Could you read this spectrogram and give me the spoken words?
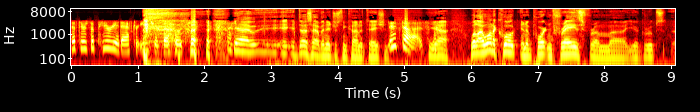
that there's a period after each of those. yeah, it, it, does have an interesting connotation. It does. Yeah. Well, I want to quote an important phrase from uh, your group's uh,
